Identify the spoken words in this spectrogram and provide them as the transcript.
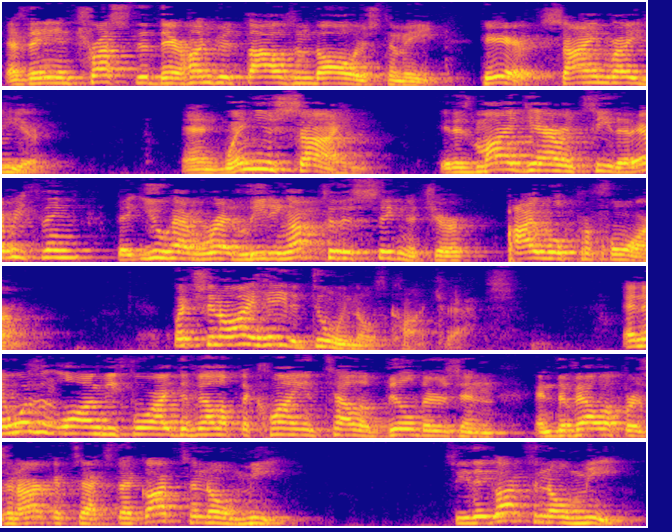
As they entrusted their hundred thousand dollars to me. Here, sign right here. And when you sign, it is my guarantee that everything that you have read leading up to this signature, I will perform. But you know, I hated doing those contracts. And it wasn't long before I developed a clientele of builders and, and developers and architects that got to know me. See, they got to know me.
